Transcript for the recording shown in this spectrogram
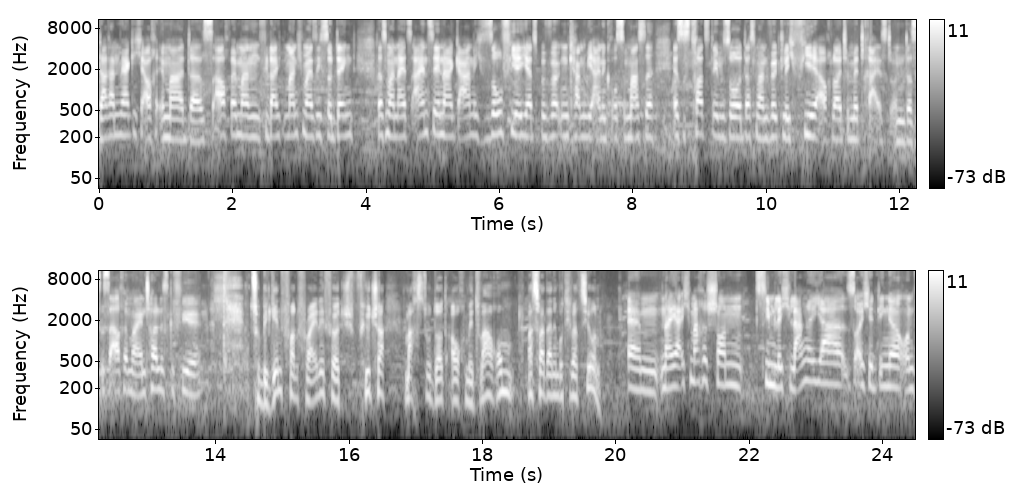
Daran merke ich auch immer, dass auch wenn man vielleicht manchmal sich so denkt, dass man als Einzelner gar nicht so viel jetzt bewirken kann wie eine große Masse, es ist trotzdem so, dass man wirklich viel auch Leute mitreißt und das ist auch immer ein tolles Gefühl. Zu Beginn von Friday for Future machst du dort auch mit. Warum? Was war deine Motivation? Ähm, naja, ich mache schon ziemlich lange ja solche Dinge und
